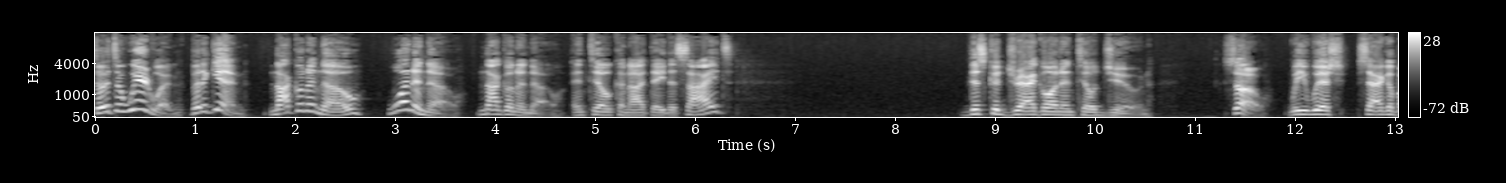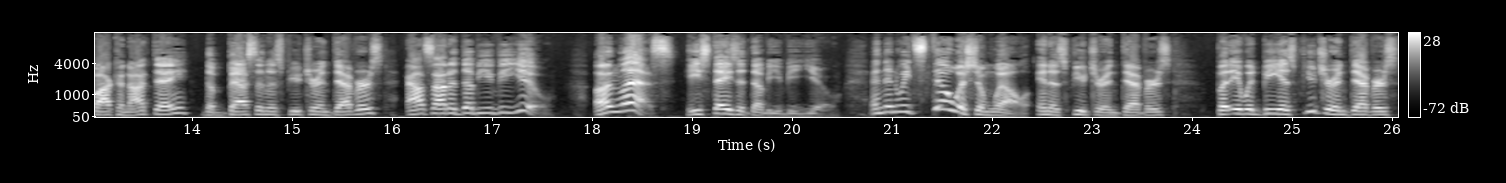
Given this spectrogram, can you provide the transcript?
So it's a weird one. But again, not going to know, want to know, not going to know until Konate decides this could drag on until June. So, we wish Sagaba Konate the best in his future endeavors outside of WVU. Unless he stays at WVU. And then we'd still wish him well in his future endeavors, but it would be his future endeavors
